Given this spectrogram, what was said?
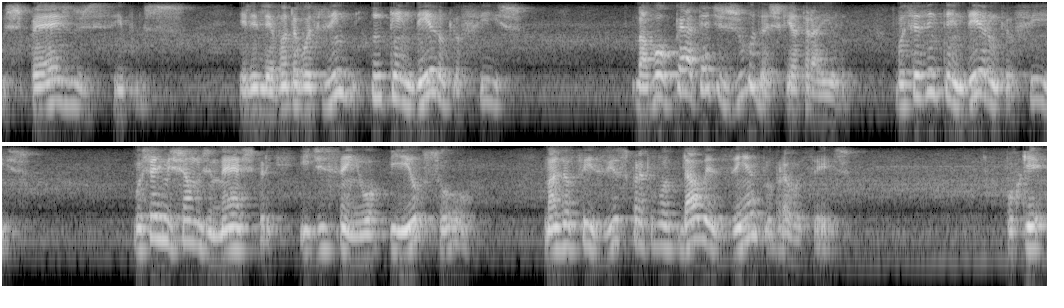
os pés dos discípulos, ele levanta, vocês entenderam o que eu fiz? Lavou o pé até de Judas que ia traí-lo. Vocês entenderam o que eu fiz? Vocês me chamam de mestre e de senhor, e eu sou. Mas eu fiz isso para que vou dar o exemplo para vocês. Porque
